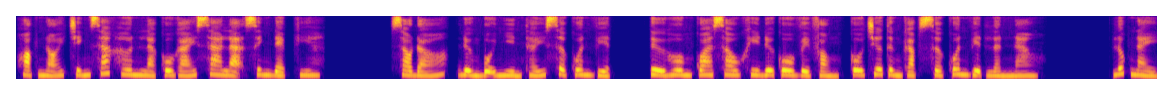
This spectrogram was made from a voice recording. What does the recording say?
hoặc nói chính xác hơn là cô gái xa lạ xinh đẹp kia. Sau đó, đường bội nhìn thấy sở quân Việt. Từ hôm qua sau khi đưa cô về phòng, cô chưa từng gặp sở quân Việt lần nào. Lúc này,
